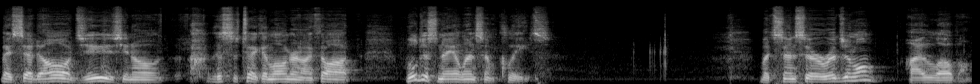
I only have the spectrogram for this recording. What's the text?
they said, oh, geez, you know, this is taking longer than I thought. We'll just nail in some cleats. But since they're original, I love them.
